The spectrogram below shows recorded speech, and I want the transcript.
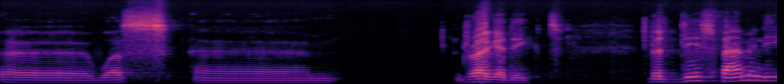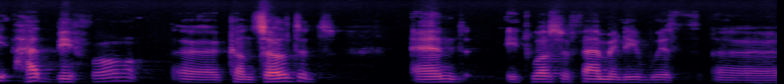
uh, was um, drug addict, but this family had before uh, consulted, and it was a family with uh,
